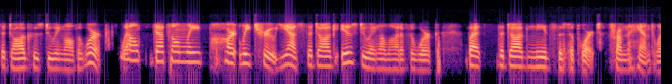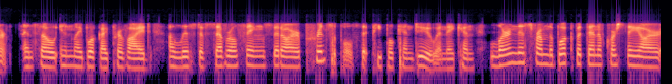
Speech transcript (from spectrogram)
the dog who's doing all the work. Well, that's only partly true. Yes, the dog is doing a lot of the work, but the dog needs the support from the handler. And so in my book, I provide a list of several things that are principles that people can do. And they can learn this from the book, but then, of course, they are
